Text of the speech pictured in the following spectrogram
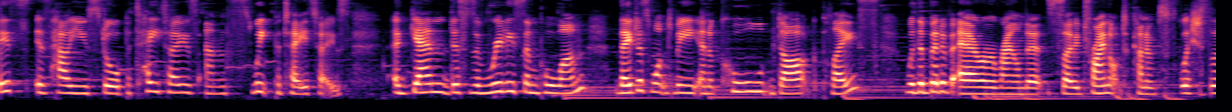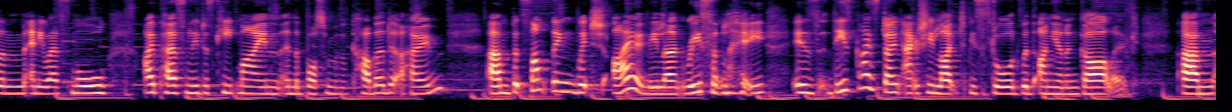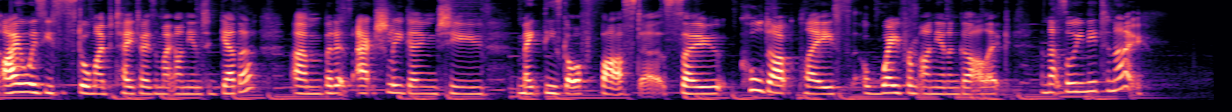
this is how you store potatoes and sweet potatoes. Again, this is a really simple one. They just want to be in a cool, dark place with a bit of air around it. So try not to kind of squish them anywhere small. I personally just keep mine in the bottom of a cupboard at home. Um, but something which I only learned recently is these guys don't actually like to be stored with onion and garlic. Um, I always used to store my potatoes and my onion together, um, but it's actually going to make these go off faster. So cool dark place, away from onion and garlic, and that's all you need to know.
